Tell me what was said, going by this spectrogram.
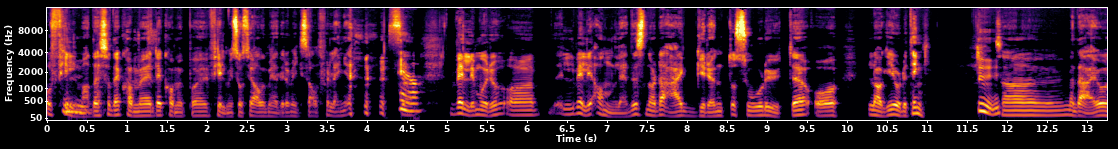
Og filma Mm. det, så det kommer, det kommer på film i sosiale medier om ikke så altfor lenge. så Ja. veldig moro og veldig annerledes når det er grønt og sol ute og lage juleting. Mm. Så, men det jo,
